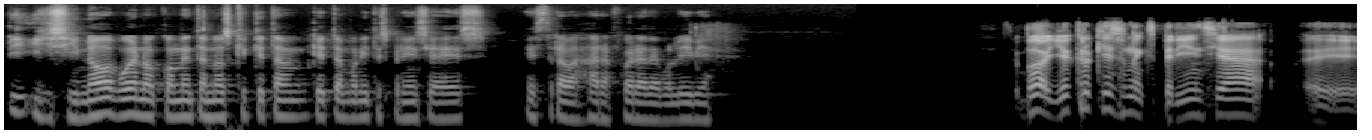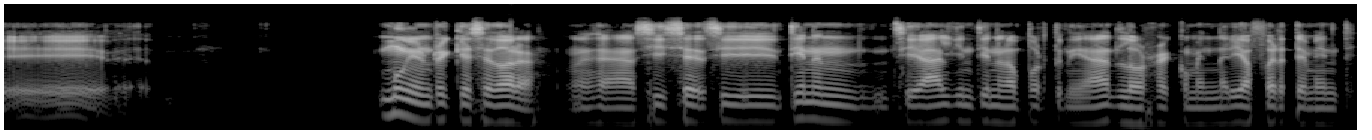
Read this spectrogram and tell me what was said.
y, si no, bueno, coméntanos qué, tan, qué tan bonita experiencia es, es trabajar afuera de Bolivia. Bueno, yo creo que es una experiencia eh, muy enriquecedora. O sea, si, si tienen, si alguien tiene la oportunidad, lo recomendaría fuertemente.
